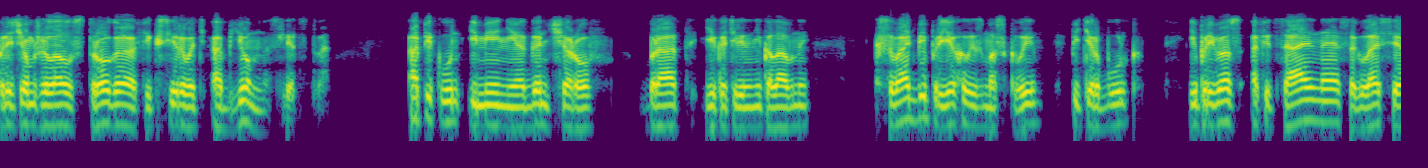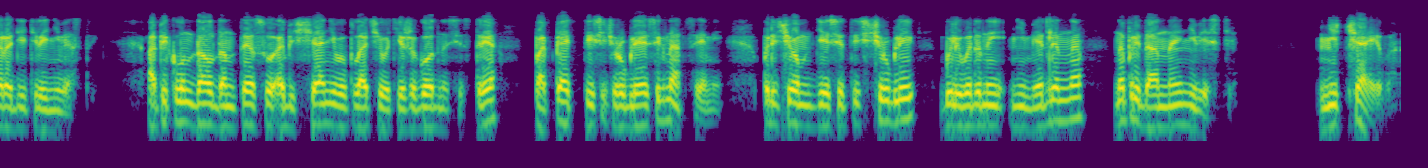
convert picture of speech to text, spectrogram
причем желал строго фиксировать объем наследства. Опекун имения Гончаров, брат Екатерины Николаевны, к свадьбе приехал из Москвы в Петербург и привез официальное согласие родителей невесты. Опекун дал Дантесу обещание выплачивать ежегодно сестре по 5 тысяч рублей ассигнациями, причем 10 тысяч рублей были выданы немедленно на приданное невесте. Нечаева.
